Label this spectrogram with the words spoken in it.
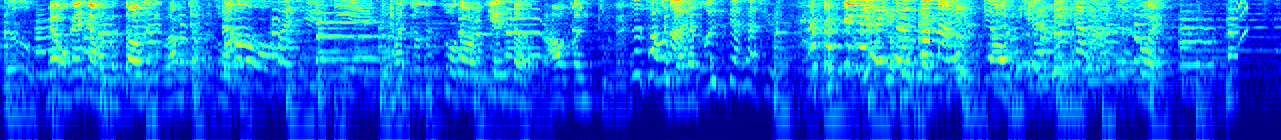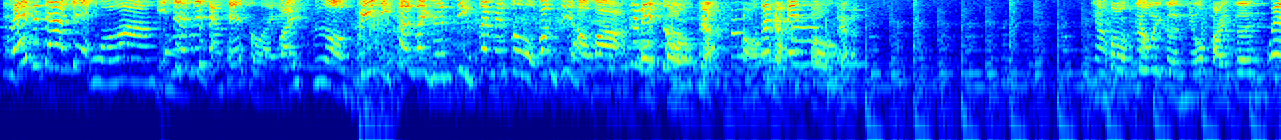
食物。没有，我跟你讲，我们照那个左上角的做。然后我会去接。我们就是做到煎的，然后跟煮的。这超难，我一直掉下去。那中间要有一个人帮忙，一直丢卷饼干嘛的？对。谁一直掉下去？我啦。你是不是想潜水？白痴哦，逼你站在原地上面说我放弃好吧？那边走。吵架，吵架，吵架。你帮我丢一个牛排跟我也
